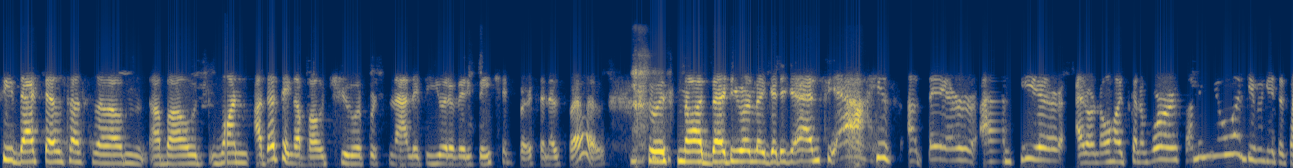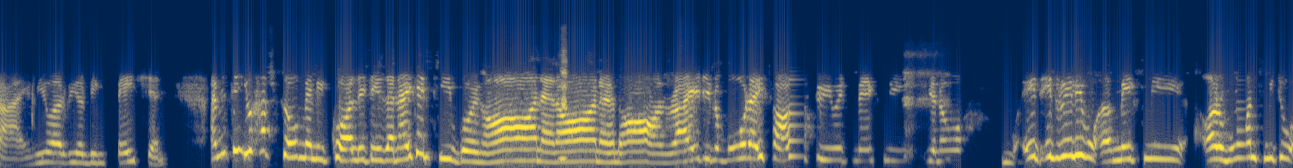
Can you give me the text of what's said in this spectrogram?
see that tells us um, about one other thing about your personality. You're a very patient person as well. So it's not that you are like getting antsy yeah he's out there i'm here i don't know how it's gonna work. I mean you are giving it a time. You are you're being patient. I mean, see, you have so many qualities, and I can keep going on and on and on, right? You know, more I talk to you, it makes me, you know, it, it really uh, makes me or wants me to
